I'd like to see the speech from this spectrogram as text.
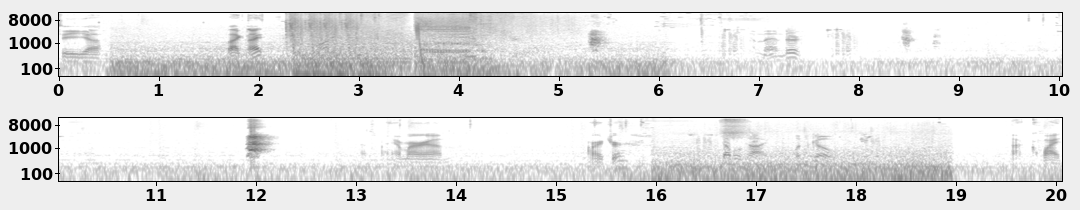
Against the uh, Black Knight. Commander. That's my MRM Archer. Double time. Let's go. Not quite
